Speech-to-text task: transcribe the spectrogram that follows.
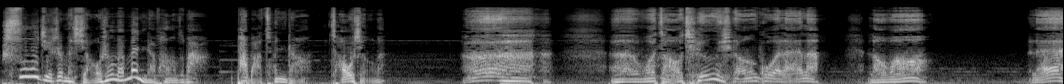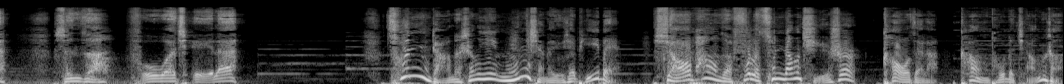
书记这么小声的问着胖子爸，怕把村长吵醒了。啊，呃，我早清醒过来了。老王，来，孙子，扶我起来。村长的声音明显的有些疲惫。小胖子扶了村长起身，靠在了炕头的墙上。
